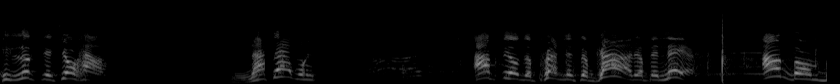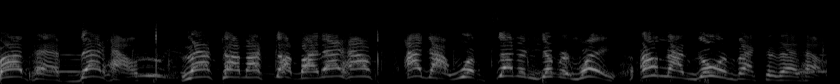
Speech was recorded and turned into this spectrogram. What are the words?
he looks at your house. Not that one. I feel the presence of God up in there. I'm going to bypass that house. Last time I stopped by that house, I got whooped seven different ways. I'm not going back to that house.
